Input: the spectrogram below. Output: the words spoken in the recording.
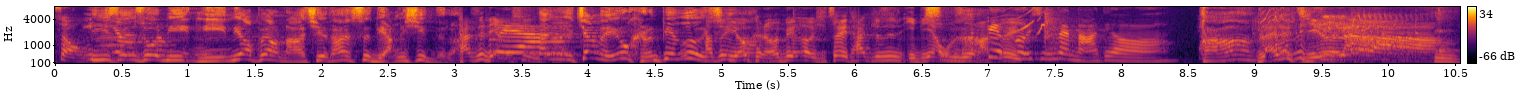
肿。医生说你你你要不要拿去？它是良性的啦。它是良性的，但是将来有可能变恶性。它是有可能会变恶性，所以它就是一定要我拿。变恶性再拿掉啊？啊，来不及了啦。嗯，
